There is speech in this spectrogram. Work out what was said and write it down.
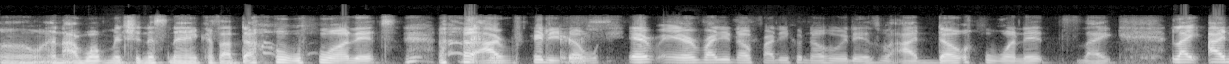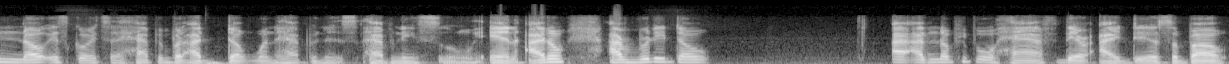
Um, and I won't mention this name because I don't want it. I really don't. Everybody know probably who know who it is, but I don't want it. Like, like I know it's going to happen, but I don't want it happen. It's happening soon, and I don't. I really don't. I, I know people have their ideas about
